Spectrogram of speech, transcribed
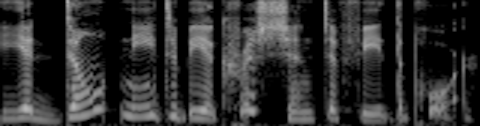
You don't need to be a Christian to feed the poor.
